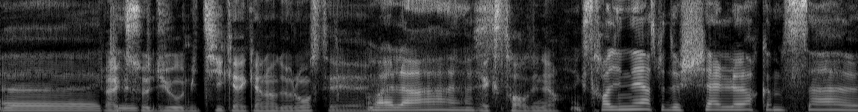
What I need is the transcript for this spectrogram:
euh, Avec qui- ce duo mythique avec Alain Delon, c'était Voilà. extraordinaire. Extraordinaire, espèce de chaleur comme ça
